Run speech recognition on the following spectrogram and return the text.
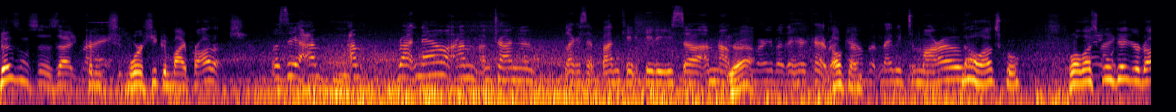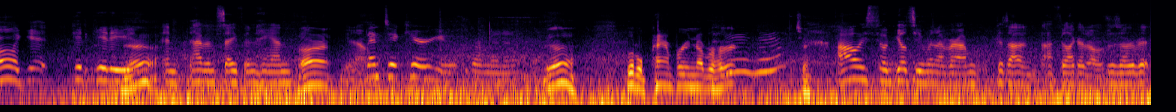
businesses that can, where she can buy products. Well, see, I'm, I'm right now. I'm, I'm trying to, like I said, find Kitty Kitty. So I'm not Yeah. really worried about the haircut right Okay. now. But maybe tomorrow. No, that's cool. Well, let's go like, get your dog. We get Kitty Kitty Yeah. and have him safe in hand. All right. You know. Then take care of you for a minute. Yeah. Little pampering never hurt. Mm-hmm. So, I always feel guilty whenever I'm because I, I feel like I don't deserve it.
